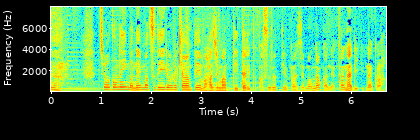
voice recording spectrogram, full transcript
うん、ちょうどね今年末でいろいろキャンペーンも始まっていたりとかするっていう感じでまあなんかねかなりなんか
